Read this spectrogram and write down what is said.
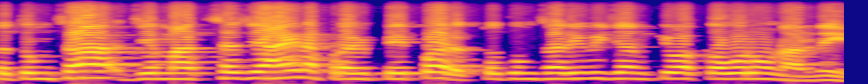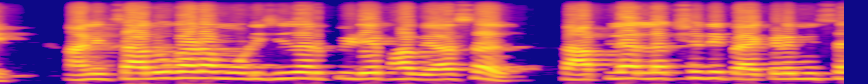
तर तुमचा जे मागचं जे आहे ना पेपर तो तुमचा रिव्हिजन किंवा कव्हर होणार नाही. आणि चालू घडामोडीची जर पीडीएफ हवी असेल तर आपल्या लक्षदीप अकॅडमीचं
